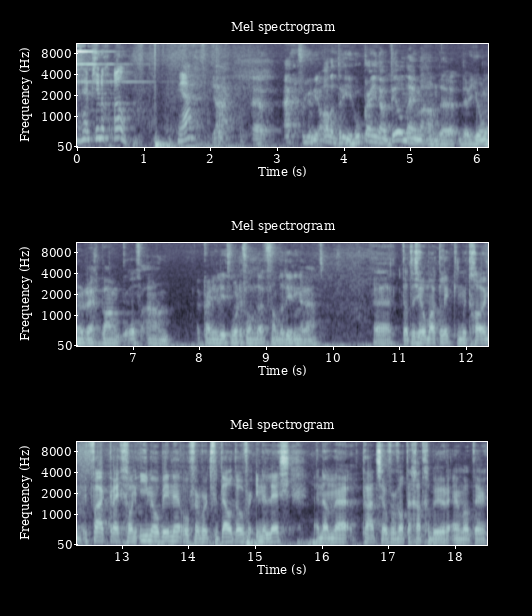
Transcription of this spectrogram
En heb je nog... Oh, ja? Ja, eh, eigenlijk voor jullie alle drie. Hoe kan je nou deelnemen aan de, de jongerenrechtbank of aan... Kan je lid worden van de, van de leerlingenraad? Eh, dat is heel makkelijk. Je moet gewoon, vaak krijg je gewoon een e-mail binnen of er wordt verteld over in de les. En dan eh, praten ze over wat er gaat gebeuren en wat er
